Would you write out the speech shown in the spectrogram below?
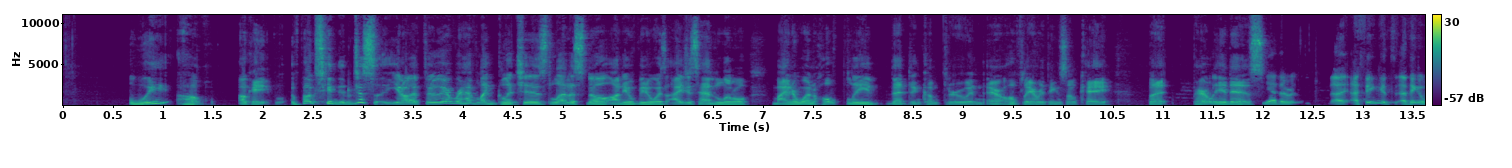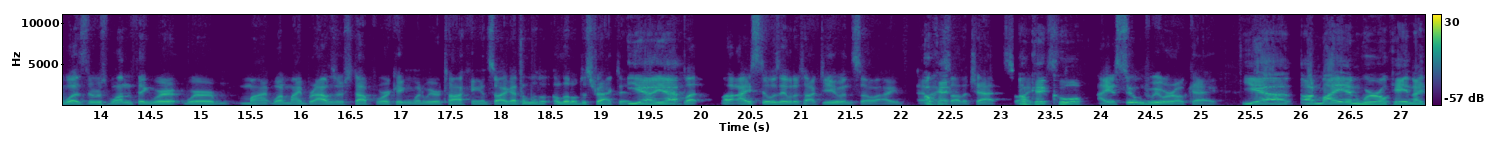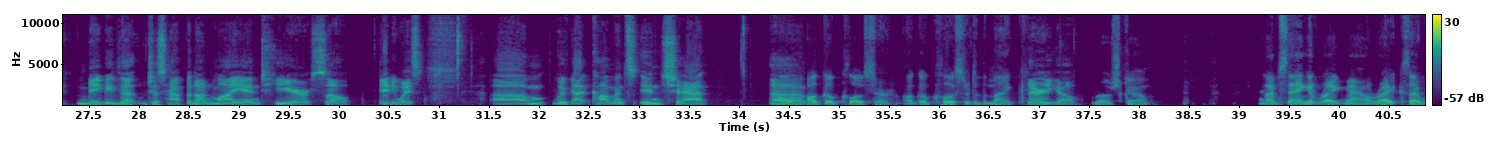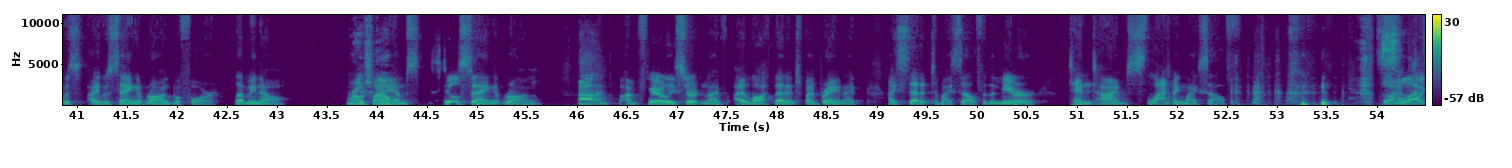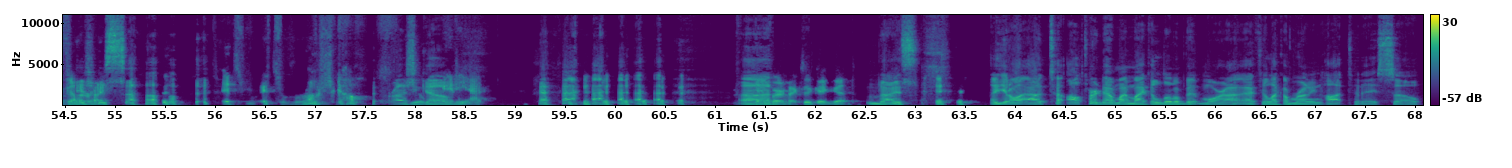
we, oh, okay, folks, just, you know, if we ever have like glitches, let us know, audio, video wise. I just had a little minor one. Hopefully that didn't come through and uh, hopefully everything's okay. But apparently it is. Yeah, there. I, I think it's. I think it was. There was one thing where where my when my browser stopped working when we were talking, and so I got a little a little distracted. Yeah, yeah. But but I still was able to talk to you, and so I and Okay. I saw the chat. So I Okay, just- cool. I assumed we were okay. Yeah, on my end we're okay, and I maybe that just happened on my end here. So, anyways, um, we've got comments in chat. I'll, Um, I'll go closer. I'll go closer to the mic, there you go. Roshko. And I'm saying it right now, right? Because I was I was saying it wrong before. Let me know if I am still saying it wrong. Ah, I'm I'm fairly certain I've I locked that into my brain. I I said it to myself in the mirror ten times, slapping myself. so I I slapping it right. It's it's Roshko. You Roshko. idiot. Uh, Okay, perfect. Okay, good. nice. Uh, you know? I'll, t- I'll turn down my mic a little bit more. I, I feel like I'm running hot today. So,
